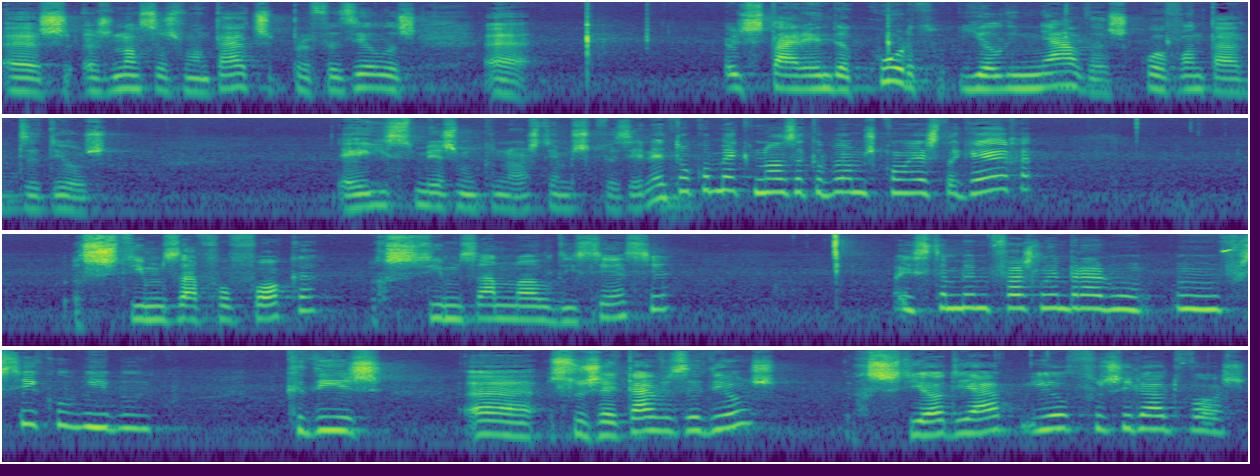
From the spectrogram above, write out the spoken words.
as, as nossas vontades para fazê-las uh, estarem de acordo e alinhadas com a vontade de Deus. É isso mesmo que nós temos que fazer. Então, como é que nós acabamos com esta guerra? resistimos à fofoca, resistimos à maldicência. Isso também me faz lembrar um, um versículo bíblico que diz: uh, Sujeitai-vos a Deus, resisti ao diabo e ele fugirá de vós.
